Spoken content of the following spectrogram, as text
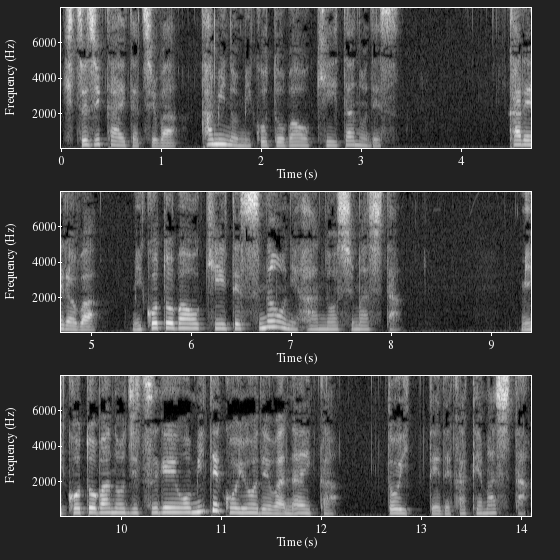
羊飼いたちは神の御言葉を聞いたのです。彼らは御言葉を聞いて素直に反応しました。御言葉の実現を見てこようではないかと言って出かけました。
